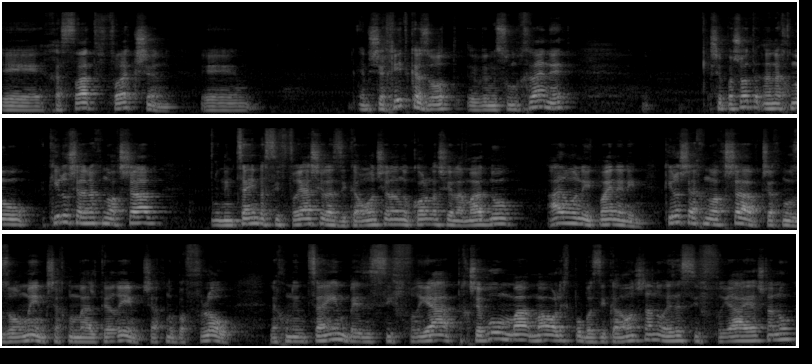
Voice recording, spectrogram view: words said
אה, חסרת פרקשן, אה, המשכית כזאת ומסונכרנת, שפשוט אנחנו, כאילו שאנחנו עכשיו נמצאים בספרייה של הזיכרון שלנו, כל מה שלמדנו, איירונית, מה העניינים? כאילו שאנחנו עכשיו, כשאנחנו זורמים, כשאנחנו מאלתרים, כשאנחנו בפלואו, אנחנו נמצאים באיזה ספרייה, תחשבו מה, מה הולך פה בזיכרון שלנו, איזה ספרייה יש לנו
